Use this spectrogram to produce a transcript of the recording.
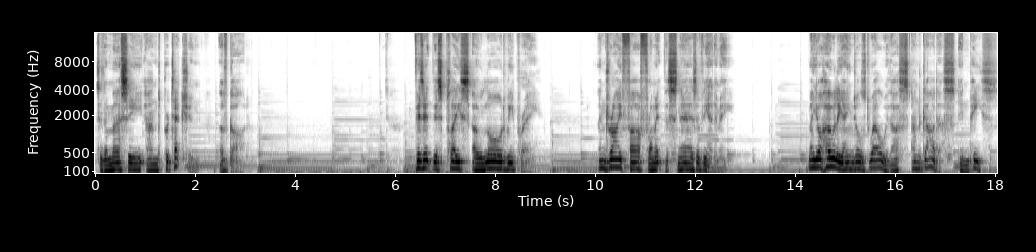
to the mercy and protection of God. Visit this place, O Lord, we pray, and drive far from it the snares of the enemy. May your holy angels dwell with us and guard us in peace,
